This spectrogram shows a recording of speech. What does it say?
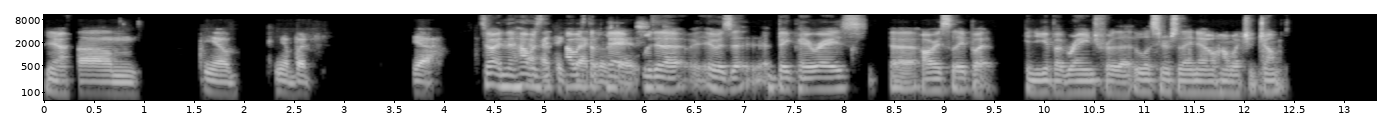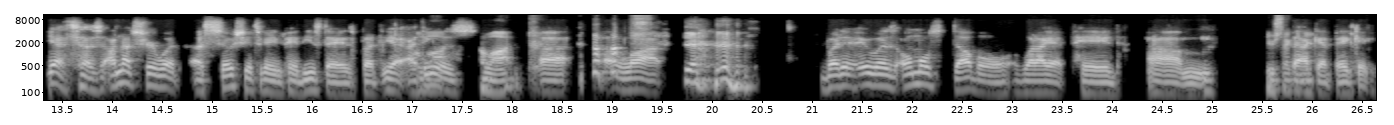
Yeah. Um, you know, you know, but yeah. So, and then how was, the, how was the pay? Was it a, it was a big pay raise, uh, obviously, but can you give a range for the listeners so they know how much it jumped? Yes, I'm not sure what associates are getting paid these days, but yeah, I a think lot. it was a lot. Uh, a lot. yeah but it, it, was almost double what I had paid um, Your second back year. at banking.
